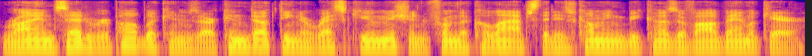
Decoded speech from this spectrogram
Ryan said Republicans are conducting a rescue mission from the collapse that is coming because of Obamacare.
